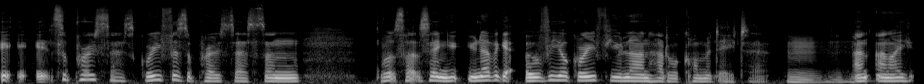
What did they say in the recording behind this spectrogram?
it, it's a process. Grief is a process, and what's that saying? You, you never get over your grief. You learn how to accommodate it. Mm-hmm. And and I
